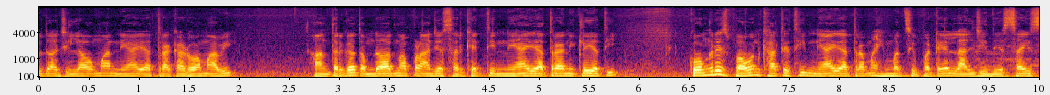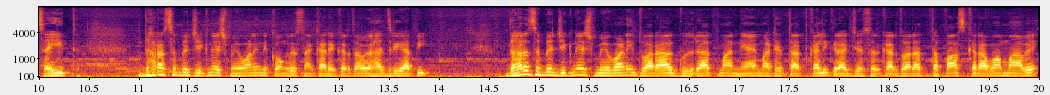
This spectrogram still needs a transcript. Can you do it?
જુદા જિલ્લાઓમાં ન્યાય યાત્રા કાઢવામાં આવી. આ અંતર્ગત અમદાવાદમાં પણ આજે સરખેજથી ન્યાય યાત્રા નીકળી હતી. કોંગ્રેસ ભવન ખાતેથી ન્યાય યાત્રામાં હિંમતસિંહ પટેલ, લાલજી દેસાઈ સહિત ધારાસભ્ય જિજ્ઞેશ મેવાણી અને કોંગ્રેસના કાર્યકર્તાઓએ હાજરી આપી. ધારાસભ્ય જિજ્ઞેશ મેવાણી દ્વારા ગુજરાતમાં ન્યાય માટે તાત્કાલિક રાજ્ય સરકાર દ્વારા તપાસ કરાવવામાં આવે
